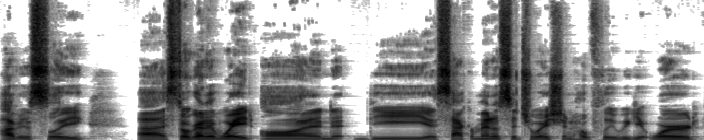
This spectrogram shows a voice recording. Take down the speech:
obviously. Uh, still got to wait on the Sacramento situation. Hopefully, we get word.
